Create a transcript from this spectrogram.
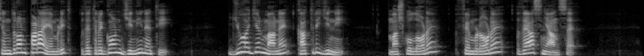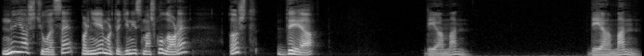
qëndron para emrit dhe tregon gjininë e tij. Gjuha gjermane ka tri gjini, mashkullore, femërore dhe asnjanëse. Nyja shquese për një emër të gjinisë mashkullore është der. Der Mann. Der Mann.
